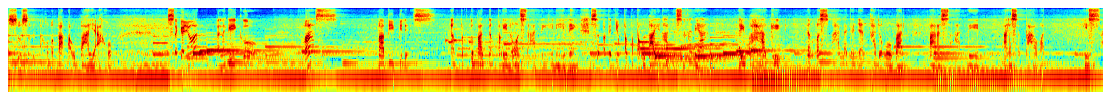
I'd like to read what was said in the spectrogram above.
susunod ako, magpapaubaya ako. Sa gayon, palagay ko, mas mabibilis ang pagtupad ng Panginoon sa ating hinihiling sapagkat yung pagpapaubaya natin sa Kanya ay bahagi ng mas mahalaga niyang kalooban para sa atin, para sa bawat isa.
